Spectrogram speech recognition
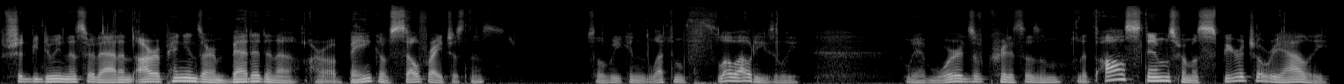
should be doing this or that, and our opinions are embedded in a, are a bank of self righteousness, so we can let them flow out easily. We have words of criticism, and it all stems from a spiritual reality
